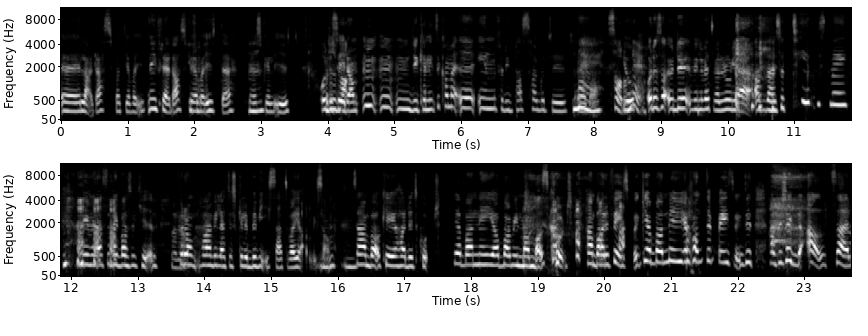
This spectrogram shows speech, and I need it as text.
Eh, lördags för att jag var ute, nej fredags för I jag var ute för jag skulle ut. Och, Och då säger bara- de mm, mm, mm, du kan inte komma in för ditt pass har gått ut. Nej, jag bara, sa de jo. det? Och, då sa, och du vill du veta vad det roliga är? Alltså det här är så typiskt mig. Nej men alltså det var så kul. För, de, för han ville att jag skulle bevisa att det var jag liksom. Mm, Så han bara okej jag hade ett kort. Jag bara nej jag har bara min mammas kort. Han bara har du Facebook? Jag bara nej jag har inte Facebook. Du han försökte allt så här.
